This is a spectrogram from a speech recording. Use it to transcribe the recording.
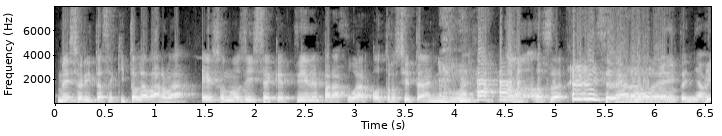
Messi ahorita se quitó la barba. Eso nos dice que tiene para jugar otros siete años, güey. ¿No? O sea, se Claro, ve como cuando tenía Y es-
